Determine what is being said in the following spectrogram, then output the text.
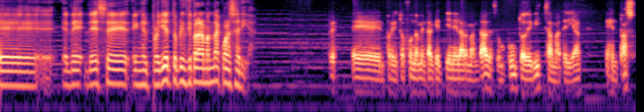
De, ese, en el proyecto principal de la hermandad, ¿cuál sería? el proyecto fundamental que tiene la hermandad desde un punto de vista material es el paso.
